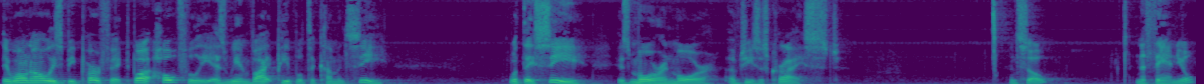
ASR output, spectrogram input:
It won't always be perfect, but hopefully, as we invite people to come and see, what they see is more and more of Jesus Christ. And so, Nathaniel,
